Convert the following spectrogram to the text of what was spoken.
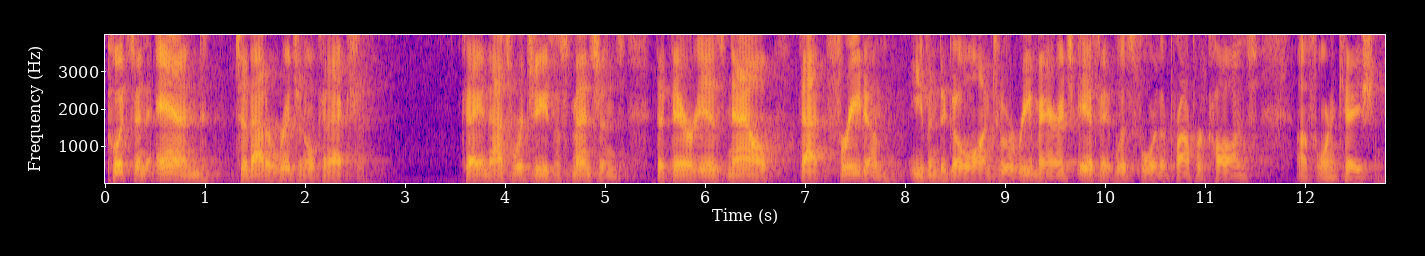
puts an end to that original connection. Okay, and that's where Jesus mentions that there is now that freedom even to go on to a remarriage if it was for the proper cause of fornication.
